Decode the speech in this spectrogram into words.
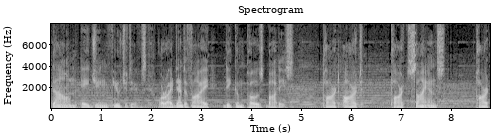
down aging fugitives or identify decomposed bodies. Part art, part science, part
